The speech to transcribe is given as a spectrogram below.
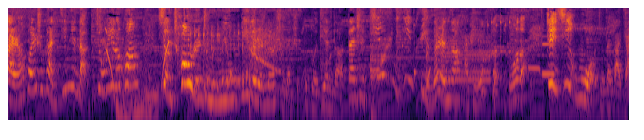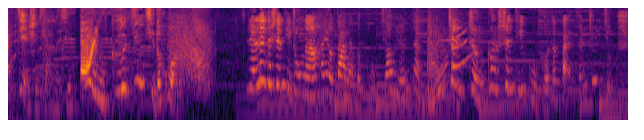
大人，欢迎收看今天的囧一箩筐。像超人这么牛逼的人呢，实在是不多见的。但是天赋异禀的人呢，还是有很多的。这期我就带大家见识一下那些骨骼惊奇的货。人类的身体中呢，含有大量的骨胶原蛋白，占整个身体骨骼的百分之九十。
